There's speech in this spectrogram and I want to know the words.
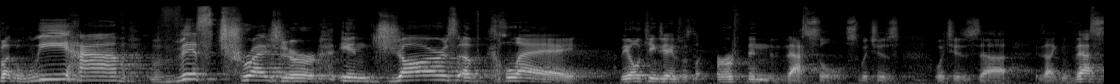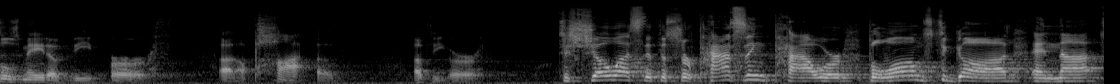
But we have this treasure in jars of clay. The old King James was like earthen vessels, which is, which is, uh, like vessels made of the earth, uh, a pot of, of the earth. To show us that the surpassing power belongs to God and not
